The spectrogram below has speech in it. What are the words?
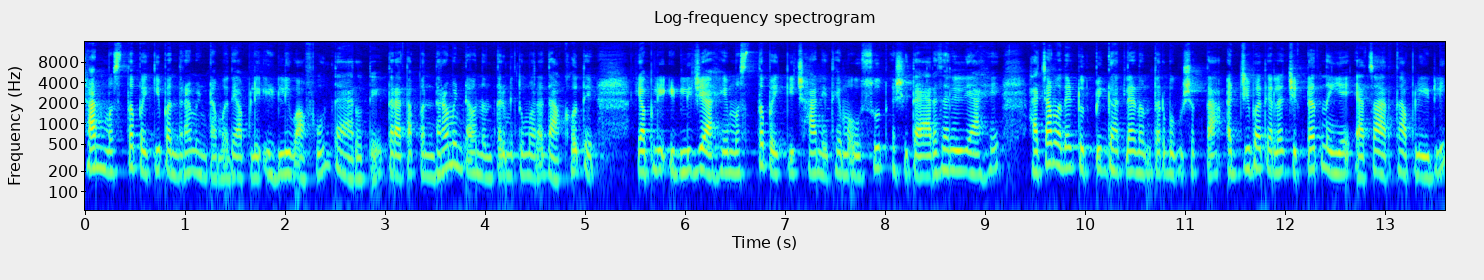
छान मस्तपैकी पंधरा मिनटामध्ये आपली इडली वाफवून तयार होते. तर आता पंधरा मिनटानंतर मी तुम्हाला दाखवते की आपली इडली जी आहे मस्तपैकी छान इथे मौसूत अशी तयार झालेली आहे. ह्याच्यामध्ये टूथपिक घातल्यानंतर बघू शकता अजिबात याला चिकटत नाही आहे याचा अर्थ आपली इडली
